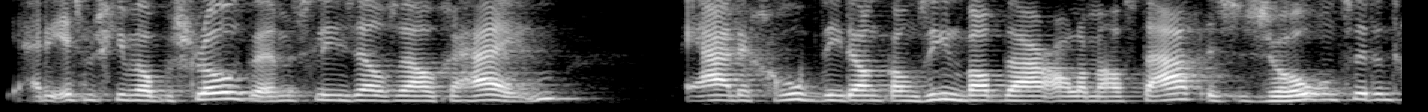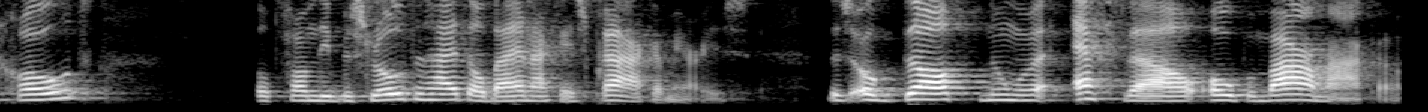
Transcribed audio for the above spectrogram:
ja, die is misschien wel besloten en misschien zelfs wel geheim. Maar ja, de groep die dan kan zien wat daar allemaal staat, is zo ontzettend groot dat van die beslotenheid al bijna geen sprake meer is. Dus ook dat noemen we echt wel openbaar maken.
